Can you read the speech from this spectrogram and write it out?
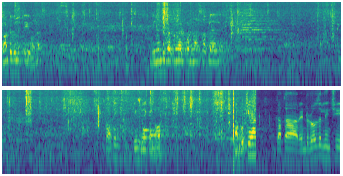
అకౌంటబిలిటీ ఉందా? మీరు ఎందుకు బతిమాడుకుంటున్నారు సప్లయర్ని? ప్లీజ్ మేక్ ఎ నోట్ నా ముఖ్యమైన గత రెండు రోజుల నుంచి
